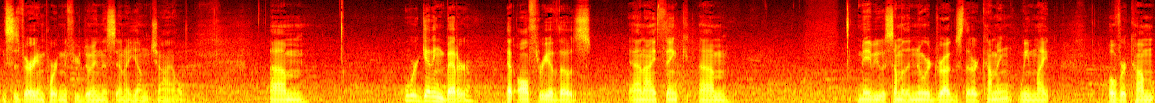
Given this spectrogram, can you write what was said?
This is very important if you're doing this in a young child. Um, we're getting better at all three of those, and I think um, maybe with some of the newer drugs that are coming, we might overcome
